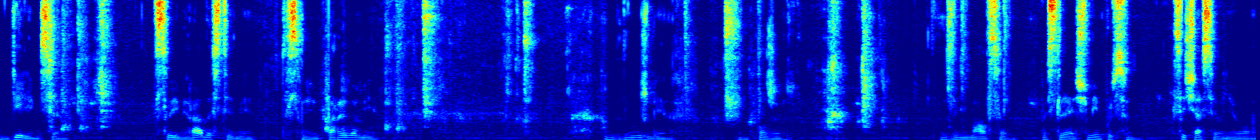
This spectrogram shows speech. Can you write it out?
делимся своими радостями, своими порывами к дружбе. Он тоже занимался поселяющим импульсом. Сейчас я у него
